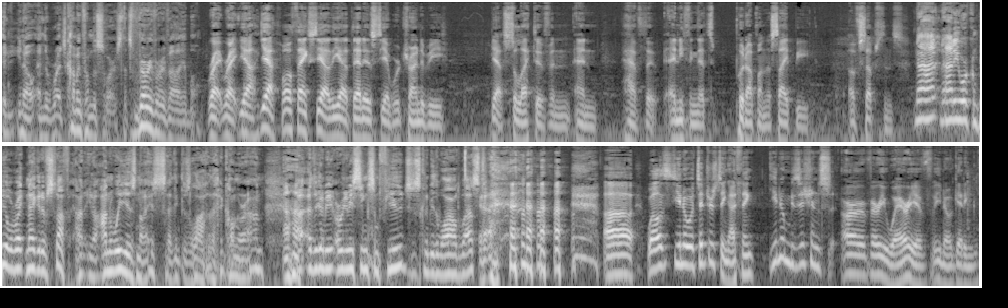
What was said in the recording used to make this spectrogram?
and, you know, and the, it's coming from the source. That's very, very valuable. Right, right, yeah, yeah. Well, thanks. Yeah, yeah. That is, yeah. We're trying to be, yeah, selective and and have the anything that's put up on the site be of substance. Now, now how do you work when people write negative stuff? Uh, you know, ennui is nice. I think there's a lot of that going around. Uh-huh. Uh, are, there gonna be, are we going to be seeing some feuds? Is this going to be the Wild West? Well, it's, you know, it's interesting. I think you know musicians are very wary of you know getting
